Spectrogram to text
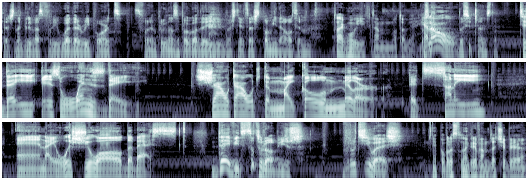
Też nagrywa swój weather report, swoją prognozę pogody i właśnie też wspomina o tym Tak, mówi tam o tobie. Hello. dosyć często. Today is Wednesday. Shout out to Michael Miller. It's sunny and I wish you all the best. David, co tu robisz? Wróciłeś. Ja po prostu nagrywam dla ciebie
